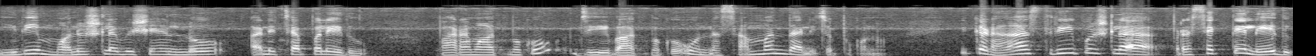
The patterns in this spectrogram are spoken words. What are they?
ఇది మనుషుల విషయంలో అని చెప్పలేదు. పరమాత్మకు జీవాత్మకు ఉన్న సంబంధాన్ని చెప్పుకున్నాం. ఇక్కడ స్త్రీ పురుషుల ప్రసక్తే లేదు.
